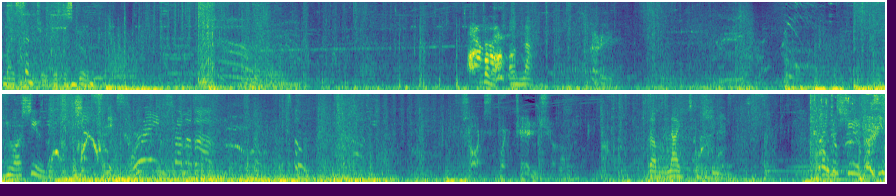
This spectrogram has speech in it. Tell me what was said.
My sentry was destroyed. Turret online. You are shielded. Justice reigns from above. Such potential. From light into being. I will shield you.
